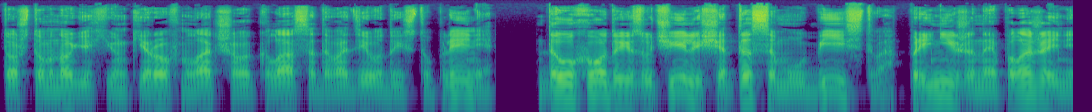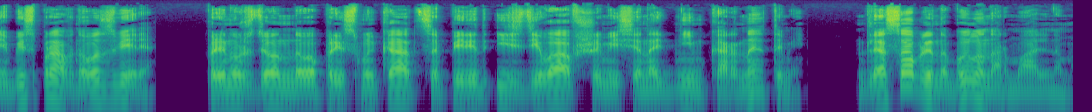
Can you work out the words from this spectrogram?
то, что многих юнкеров младшего класса доводило до иступления, до ухода из училища, до самоубийства, приниженное положение бесправного зверя, принужденного присмыкаться перед издевавшимися над ним корнетами, для Саблина было нормальным.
